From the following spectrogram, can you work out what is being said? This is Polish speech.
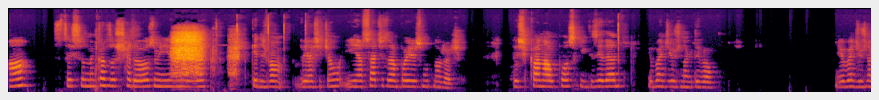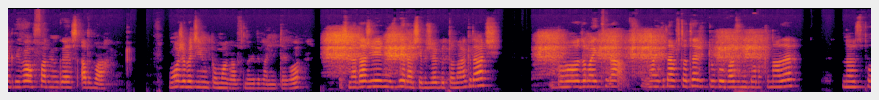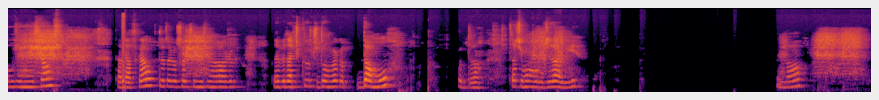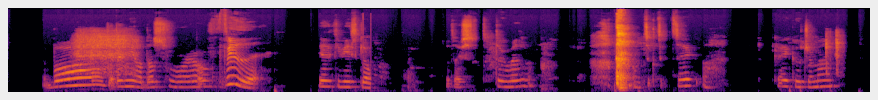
A z tej strony Kazo Shadow zmieniłem nazwę. Kiedyś wam wyjaśnię czemu. I na starcie chcę wam powiedzieć smutną rzecz. Gdyż kanał Polski X1 nie będzie już nagrywał nie będzie już nagrywał Farming OS A2. Może będzie mi pomagał w nagrywaniu tego. Więc na razie nie zbiera się, żeby to nagrać. Bo do Minecraft, Minecrafta też długo bardzo nie było na kanale. Nawet powyżej miesiąc. Ta od którego słuchajcie wydać klucz do nowego domu. Kurde, co mogło być dalej. No. Bo dziadek mi oddał swoją willę. Wielki wiejski dom. To jest tego wezmę. Cyk, cyk, cyk. Okej, okay, klucze mam.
